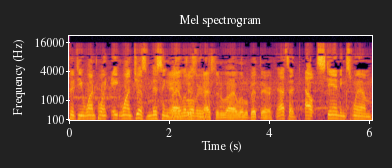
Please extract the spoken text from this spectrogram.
was 51.81, just missing yeah, by a little just over. Missed it a little bit there. That's an outstanding swim.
